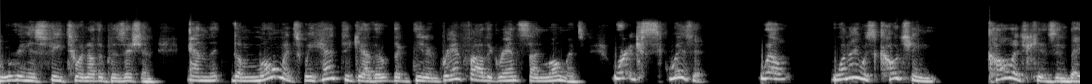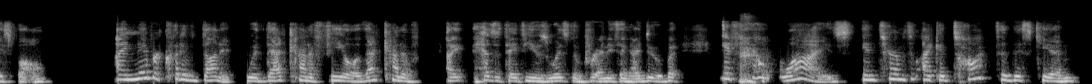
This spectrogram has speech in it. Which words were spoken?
moving his feet to another position. And the, the moments we had together, the you know grandfather grandson moments, were exquisite. Well, when I was coaching college kids in baseball, I never could have done it with that kind of feel or that kind of. I hesitate to use wisdom for anything I do, but it felt wise in terms of I could talk to this kid,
